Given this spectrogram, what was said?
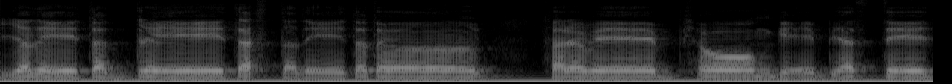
यदे तद्रे तस्तदे तत् सर्वेभ्योंगेभ्यस्तेज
